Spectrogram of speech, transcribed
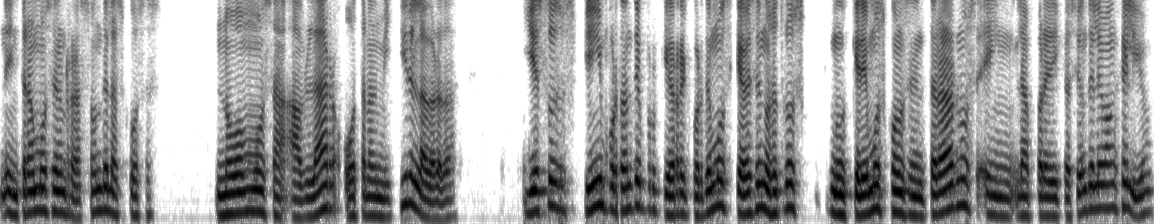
entramos en razón de las cosas, no vamos a hablar o transmitir la verdad. Y esto es bien importante porque recordemos que a veces nosotros queremos concentrarnos en la predicación del Evangelio,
